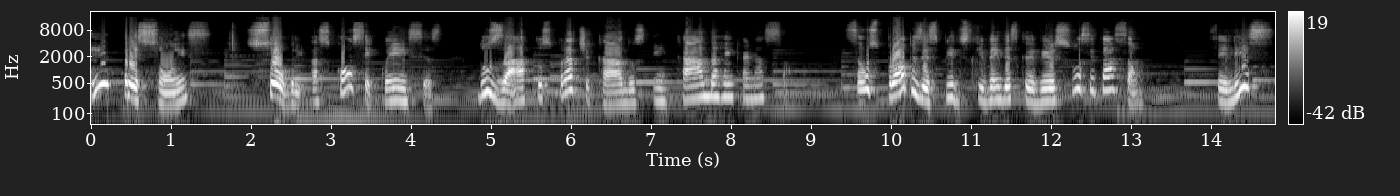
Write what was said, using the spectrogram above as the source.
impressões sobre as consequências dos atos praticados em cada reencarnação. São os próprios espíritos que vêm descrever sua situação, feliz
